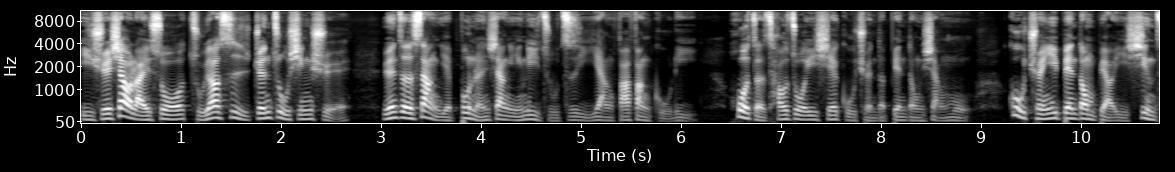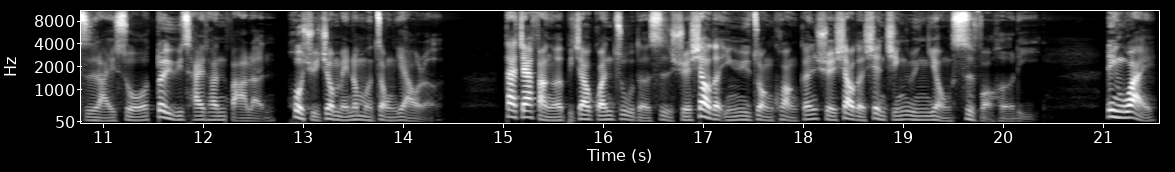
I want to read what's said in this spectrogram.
以学校来说，主要是捐助新学，原则上也不能像营利组织一样发放股利或者操作一些股权的变动项目。故权益变动表以性质来说，对于财团法人或许就没那么重要了。大家反而比较关注的是学校的营运状况跟学校的现金运用是否合理。另外，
